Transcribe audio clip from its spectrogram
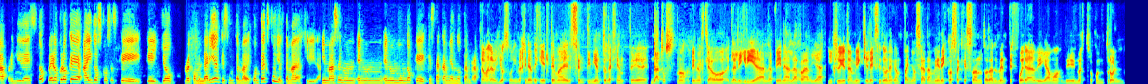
aprendí de esto, pero creo que hay dos cosas que, que yo recomendaría, que es un tema de contexto y el tema de agilidad. Y más en un, en un, en un mundo que, que, está cambiando tan rápido. Está maravilloso. Imagínate que el tema del sentimiento de la gente, datos, ¿no? Al fin y al cabo, la alegría, la pena, la rabia, influye también que el éxito de una campaña. O sea, también hay cosas que son totalmente fuera, digamos, de nuestro control,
